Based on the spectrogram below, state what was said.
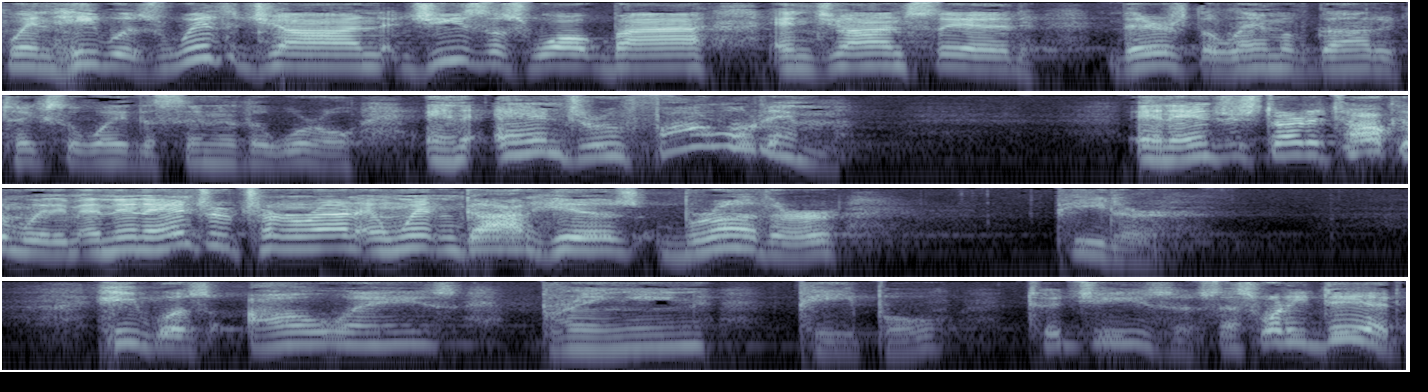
when he was with John, Jesus walked by and John said, There's the Lamb of God who takes away the sin of the world. And Andrew followed him. And Andrew started talking with him. And then Andrew turned around and went and got his brother, Peter. He was always bringing people to Jesus. That's what he did.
